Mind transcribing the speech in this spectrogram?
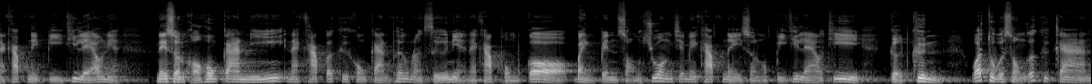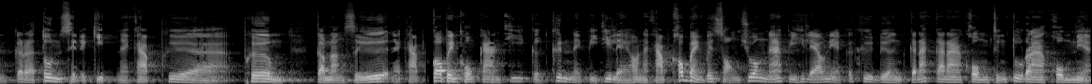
นะครับในปีที่แล้วเนี่ย ในส่วนของโครงการนี้นะครับก็คือโครงการเพิ่มกำลังซื้อเนี่ยนะครับผมก็แบ่งเป็น 2 ช่วงใช่ไหมครับในส่วนของปีที่แล้วที่เกิดขึ้น วัตถุประสงค์ก็คือการกระตุ้นเศรษฐกิจนะครับเพื่อเพิ่มกำลังซื้อนะครับก็เป็นโครงการที่เกิดขึ้นในปีที่แล้วนะครับเขาแบ่งเป็น 2 ช่วงนะปีที่แล้วเนี่ยก็คือเดือนกรกฎาคมถึงตุลาคมเนี่ย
